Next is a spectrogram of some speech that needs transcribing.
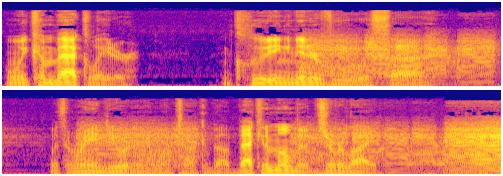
when we come back later, including an interview with. Uh, with Randy Orton I want to talk about. Back in a moment, Observer Live.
